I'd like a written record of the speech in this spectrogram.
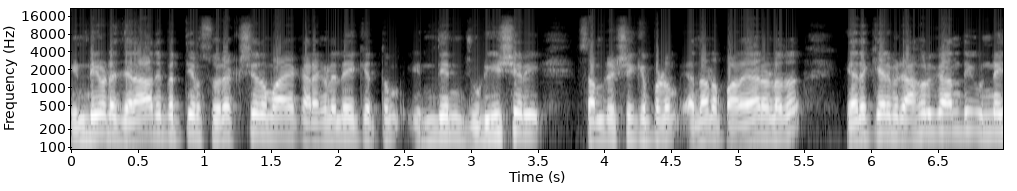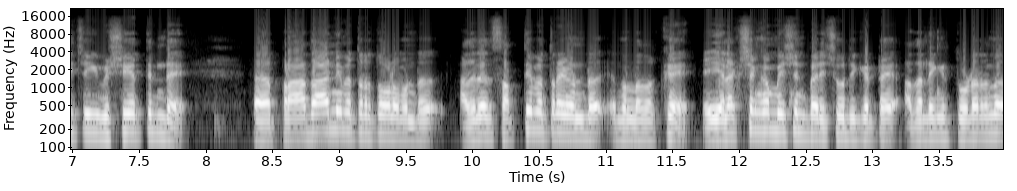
ഇന്ത്യയുടെ ജനാധിപത്യം സുരക്ഷിതമായ കരങ്ങളിലേക്ക് എത്തും ഇന്ത്യൻ ജുഡീഷ്യറി സംരക്ഷിക്കപ്പെടും എന്നാണ് പറയാനുള്ളത്. ഏതൊക്കെയാലും രാഹുൽ ഗാന്ധി ഉന്നയിച്ച ഈ വിഷയത്തിന്റെ പ്രാധാന്യം എത്രത്തോളമുണ്ട്? അതിൽ സത്യം എത്രയുണ്ട് എന്നുള്ളതൊക്കെ ഇലക്ഷൻ കമ്മീഷൻ പരിശോധിക്കട്ടെ അതല്ലെങ്കിൽ തുടർന്ന്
